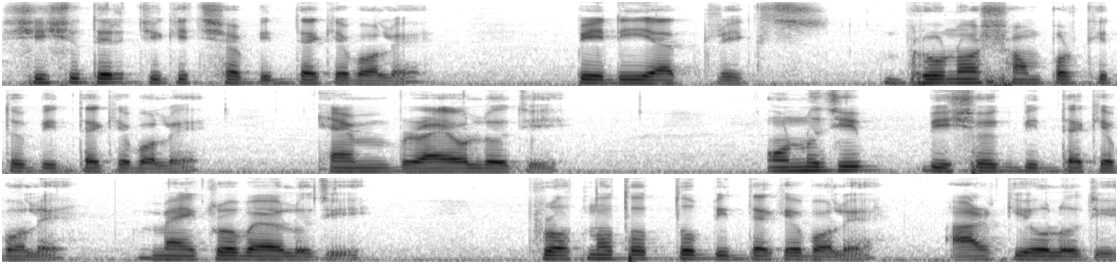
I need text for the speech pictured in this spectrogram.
শিশুদের চিকিৎসা বিদ্যাকে বলে পেডিয়াট্রিক্স। ভ্রূণ সম্পর্কিত বিদ্যাকে বলে এমব্রায়োলজি। অণুজীব বিষয়ক বিদ্যাকে বলে মাইক্রোবায়োলজি। প্রত্নতত্ত্ব বিদ্যাকে বলে আর্কিওলজি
